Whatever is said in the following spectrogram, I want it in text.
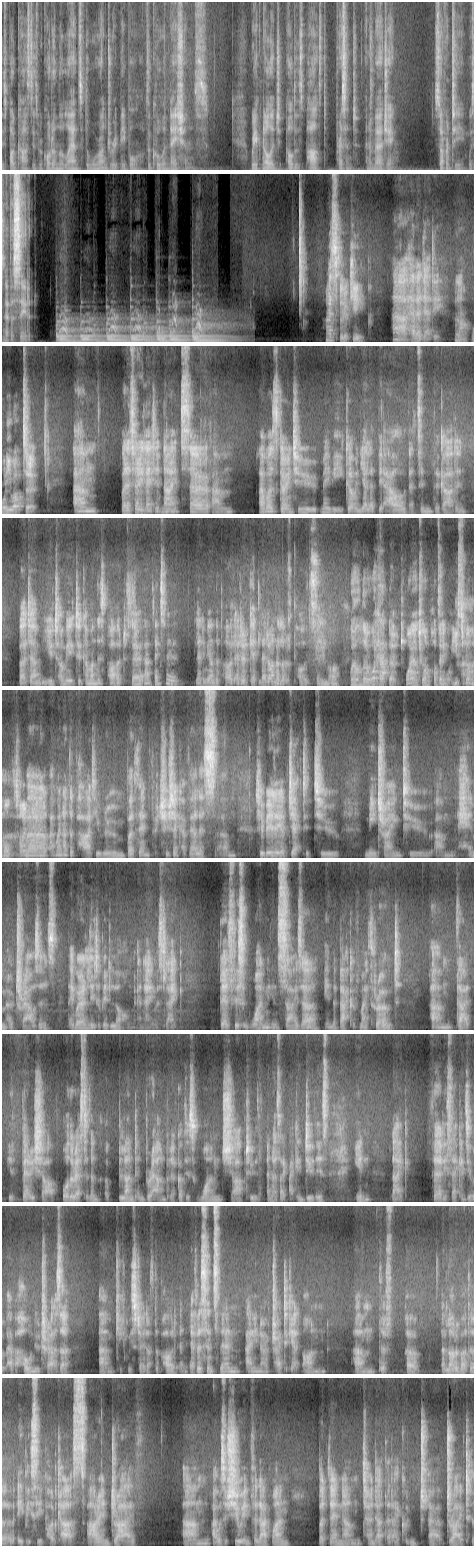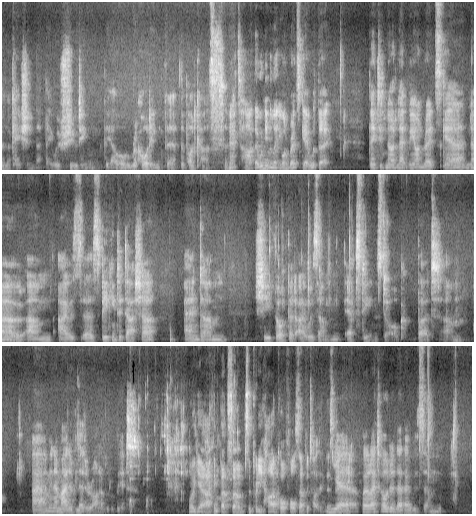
This podcast is recorded on the lands of the Wurundjeri people of the Kulin Nations. We acknowledge elders past, present, and emerging. Sovereignty was never ceded. Hi, Spooky. Ah, hello, Daddy. Oh, what are you up to? Um, well, it's very late at night, so um, I was going to maybe go and yell at the owl that's in the garden, but um, you told me to come on this pod, so um, thanks for letting me on the pod. I don't get let on a lot of pods anymore. Well, no, what happened? Why aren't you on pods anymore? You used to be on them all the Uh, time, Well, right? I went on the party room, but then Patricia Karvelas, um, she really objected to me trying to um, hem her trousers. They were a little bit long, and I was like, there's this one incisor in the back of my throat um, that is very sharp. All the rest of them are blunt and brown, but I've got this one sharp tooth, and I was like, I can do this in like 30 seconds. You'll have a whole new trouser. Um, me straight off the pod, and ever since then, I you know I've tried to get on um, the uh, a lot of other ABC podcasts. RN Drive. Um, I was a shoe in for that one, but then um, turned out that I couldn't uh, drive to the location that they were shooting the or recording the the podcast. So. It's hard. They wouldn't even let you on Red Scare, would they? They did not let me on Red Scare. No, um, I was uh, speaking to Dasha, and um, she thought that I was um, Epstein's dog. But um, I mean, I might have let her on a little bit. Well, yeah, I think that's um, some pretty hardcore false advertising. This yeah. Well, I told her that I was um,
